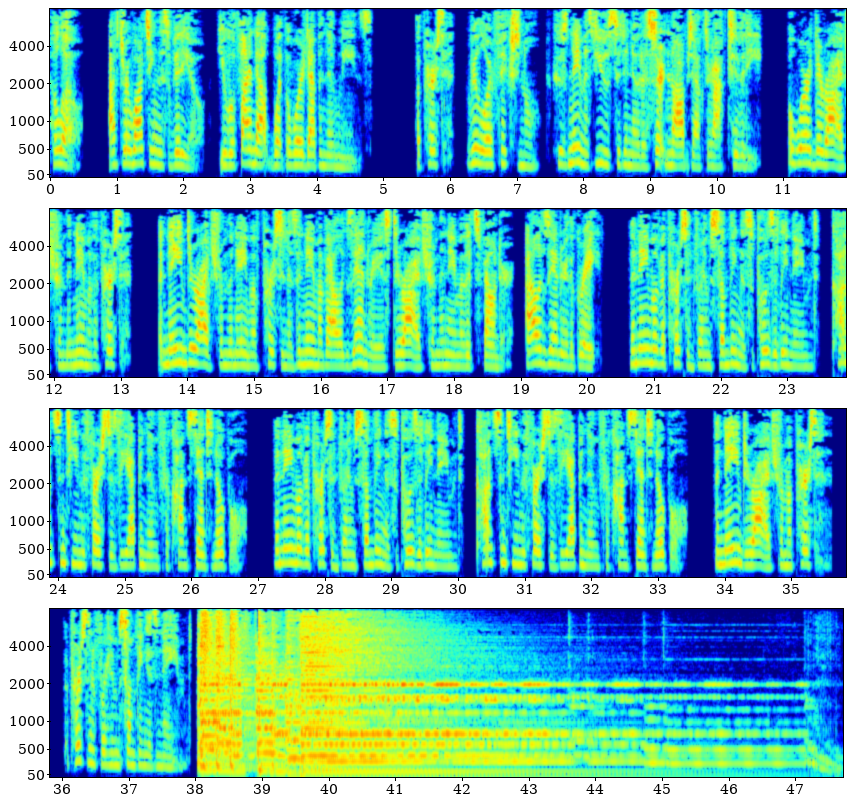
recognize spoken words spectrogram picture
Hello! After watching this video, you will find out what the word eponym means. A person, real or fictional, whose name is used to denote a certain object or activity. A word derived from the name of a person. A name derived from the name of person is the name of Alexandria is derived from the name of its founder, Alexander the Great. The name of a person for whom something is supposedly named, Constantine I is the eponym for Constantinople. The name of a person for whom something is supposedly named, Constantine I is the eponym for Constantinople. The name derives from a person. The person for whom something is named. Mm.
